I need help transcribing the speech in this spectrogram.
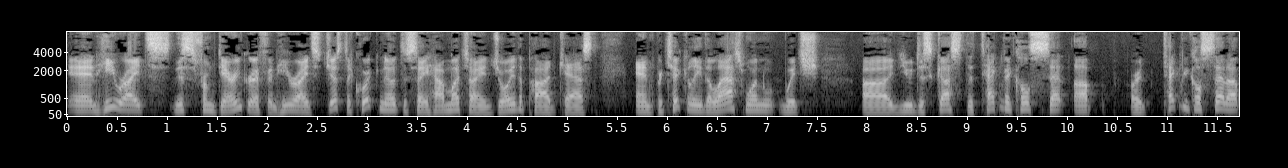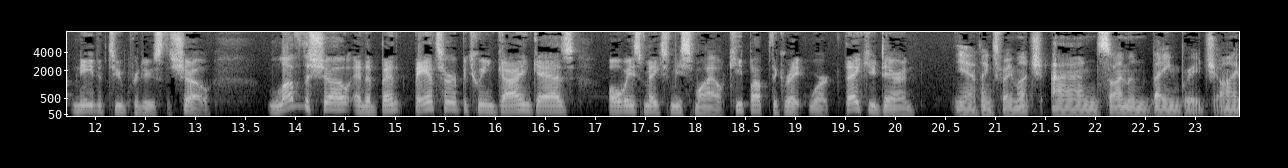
and he writes. This is from Darren Griffin. He writes just a quick note to say how much I enjoy the podcast, and particularly the last one, which uh, you discussed the technical setup or technical setup needed to produce the show. Love the show, and the ban- banter between Guy and Gaz always makes me smile. Keep up the great work. Thank you, Darren. Yeah, thanks very much. And Simon Bainbridge, I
